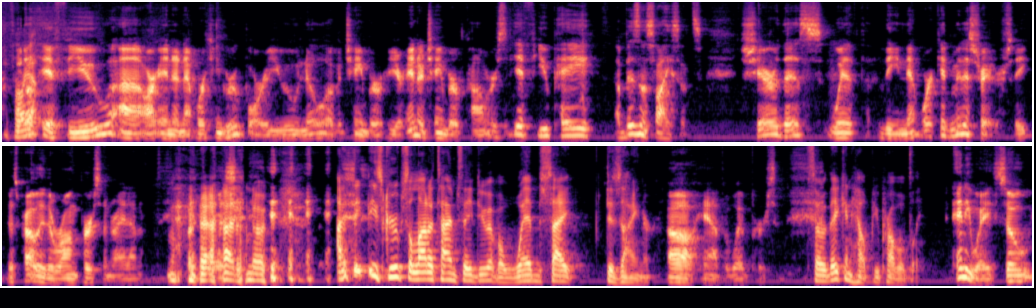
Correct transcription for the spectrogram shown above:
that's all I Well, if you uh, are in a networking group or you know of a chamber, you're in a chamber of commerce, if you pay a business license, share this with the network administrator. See, that's probably the wrong person, right, Adam? Uh, I don't know. I think these groups a lot of times they do have a website designer, oh, yeah, the web person. so they can help you probably. Anyway, so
